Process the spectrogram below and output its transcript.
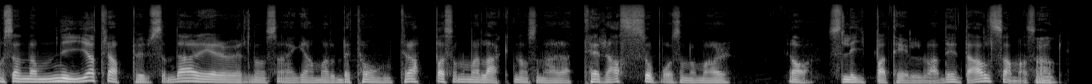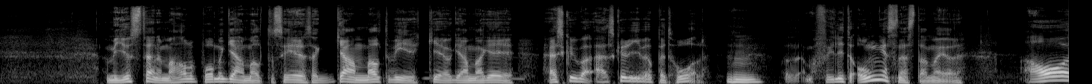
Och sen de nya trapphusen, där är det väl någon sån här gammal betongtrappa som de har lagt någon sån här terrasso på som de har ja, slipat till. Va? Det är inte alls samma sak. Ja, Men just det här när man håller på med gammalt och ser så här gammalt virke och gamla grejer. Här ska du, bara, här ska du riva upp ett hål. Mm. Man får ju lite ångest nästan när man gör det. Ja,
